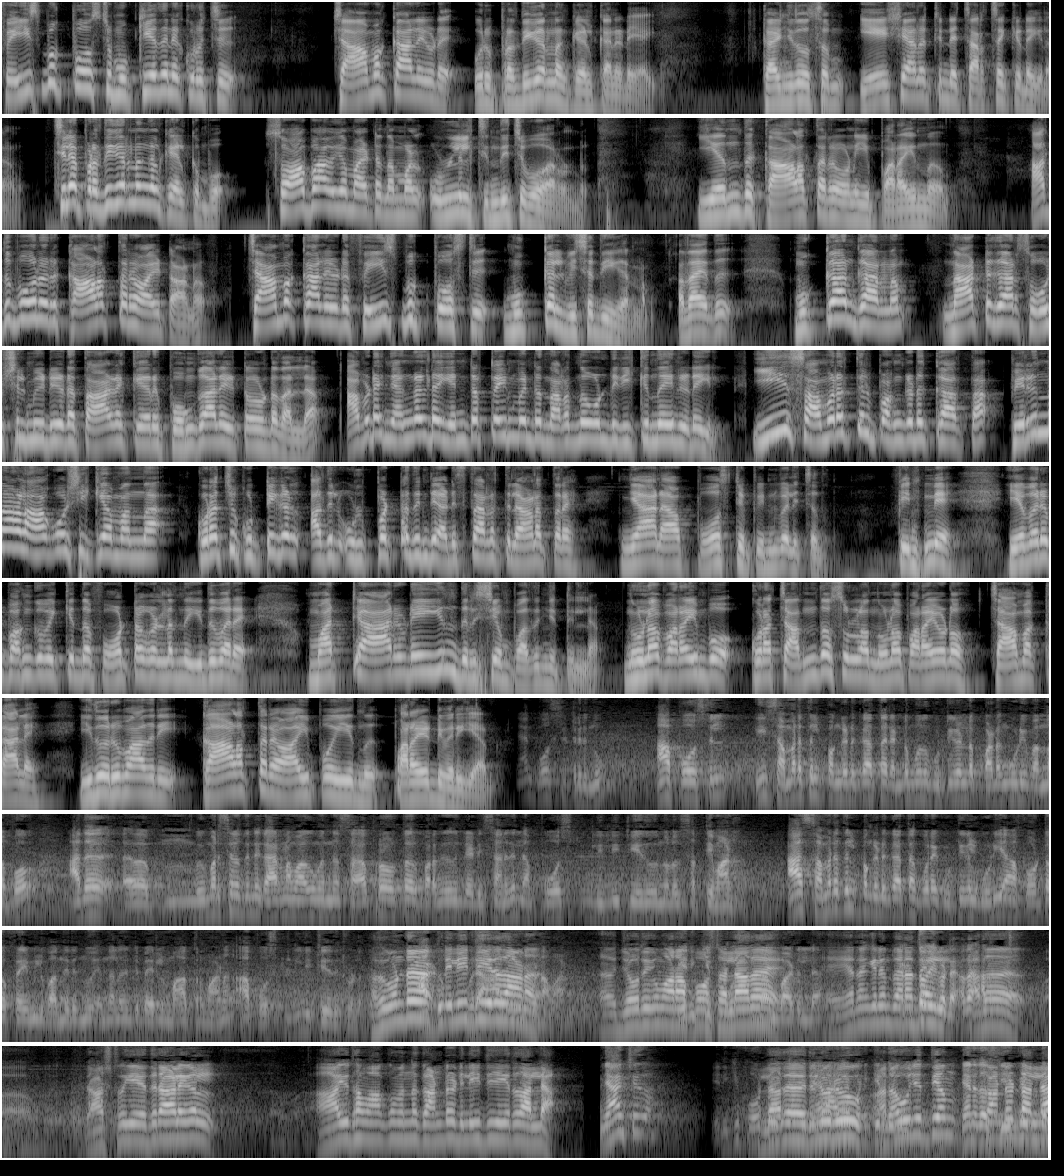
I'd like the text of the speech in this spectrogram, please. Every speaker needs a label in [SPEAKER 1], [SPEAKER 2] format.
[SPEAKER 1] Facebook post മുക്കിയതിനെക്കുറിച്ച് ചാമക്കാലയുടെ ഒരു പ്രതികരണം കേൾക്കാനിടയായി. കഴിഞ്ഞ ദിവസം ഏഷ്യാനെറ്റിന്റെ ചർച്ചയ്ക്കിടയിലാണ്. ചില പ്രതികരണങ്ങൾ കേൾക്കുമ്പോൾ സ്വാഭാവികമായിട്ട് നമ്മൾ ഉള്ളിൽ ചിന്തിച്ചു പോകാറുണ്ട്. എന്ത് കാളത്തരമാണ് ഈ പറയുന്നത്? അതുപോലൊരു കാളത്തരമായിട്ടാണ് ചാമക്കാലയുടെ ഫേസ്ബുക്ക് പോസ്റ്റ് മുക്കൽ വിശദീകരണം. അതായത് മുക്കാൻ കാരണം നാട്ടുകാർ സോഷ്യൽ മീഡിയയുടെ താഴെ കയറി പൊങ്കാല ഇട്ടുകൊണ്ടതല്ല അവിടെ ഞങ്ങളുടെ എന്റർടൈൻമെന്റ് നടന്നുകൊണ്ടിരിക്കുന്നതിനിടയിൽ ഈ സമരത്തിൽ പങ്കെടുക്കാത്ത പെരുന്നാൾ ആഘോഷിക്കാൻ വന്ന കുറച്ച് കുട്ടികൾ അതിൽ ഉൾപ്പെട്ടതിന്റെ അടിസ്ഥാനത്തിലാണത്രേ ഞാൻ ആ പോസ്റ്റ് പിൻവലിച്ചത്. പിന്നെ ഇവർ പങ്കുവയ്ക്കുന്ന ഫോട്ടോകളിലൊന്ന് ഇതുവരെ മറ്റാരുടെയും ദൃശ്യം പതിഞ്ഞിട്ടില്ല. നുണ പറയുമ്പോൾ കുറച്ച് അന്തസ്സുള്ള നുണ പറയണോ ചാമക്കാലെ ഇതൊരുമാതിരി കാളത്തരമായിപ്പോയി എന്ന് പറയേണ്ടി വരികയാണ്.
[SPEAKER 2] ഞാൻ പോസ്റ്റ് ഇട്ടിരുന്നു. ആ പോസ്റ്റിൽ ഈ സമരത്തിൽ പങ്കെടുക്കാത്ത രണ്ട് മൂന്ന് കുട്ടികളുടെ പടം കൂടി വന്നപ്പോൾ അത് വിമർശനത്തിന് കാരണമാകുമെന്ന് സഹപ്രവർത്തകർ പറഞ്ഞതിന്റെ അടിസ്ഥാനത്തിൽ ആ പോസ്റ്റ് ഡിലീറ്റ് ചെയ്തു എന്നുള്ളത് സത്യമാണ്. ആ സമരത്തിൽ പങ്കെടുക്കാത്ത കുറെ കുട്ടികൾ കൂടി ആ ഫോട്ടോ ഫ്രെയിമിൽ വന്നിരുന്നു എന്നതിന്റെ പേരിൽ മാത്രമാണ് ആ പോസ്റ്റ് ഡിലീറ്റ് ചെയ്തിട്ടുള്ളത്.
[SPEAKER 3] അതുകൊണ്ട് ഡിലീറ്റ് ചെയ്തതാണ് ജ്യോതികുമാർ ആ പോസ്റ്റ്. അല്ലാതെ. ഏതെങ്കിലും തരത്തിൽ
[SPEAKER 2] അത്
[SPEAKER 3] രാഷ്ട്രീയ എതിരാളികൾ ആയുധമാക്കുമെന്ന് കണ്ട് ഡിലീറ്റ് ചെയ്തതല്ല.
[SPEAKER 2] ഞാൻ ചെയ്ത എനിക്ക്
[SPEAKER 3] അനൗചിത്യം കണ്ടിട്ടല്ല.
